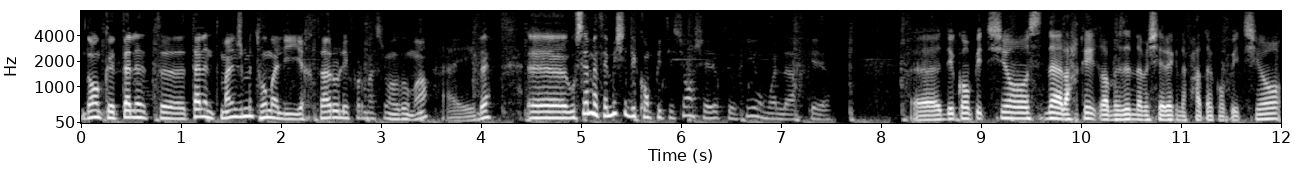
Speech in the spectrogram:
donc talent talent management هما اللي يختاروا les formations هذوما. أي. اسامه ثماش des compétitions شاركتوا فيهم ولا حكايه des compétitions سنة الحقيقة ما زلنا ما شاركنا في حتى compétition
